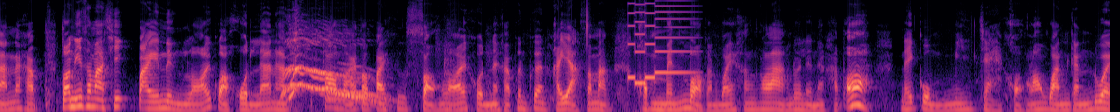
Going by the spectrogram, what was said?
นั้นนะครับตอนนี้สมาชิกไป 100 กว่าคนแล้วนะครับ เป้าหมายต่อไปคือ 200 คนนะครับ เพื่อนๆ ใครอยากสมัคร คอมเมนต์บอกกันไว้ข้างล่างด้วยเลยนะครับอ๋อในกลุ่มมีแจกของรางวัลกันด้วย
